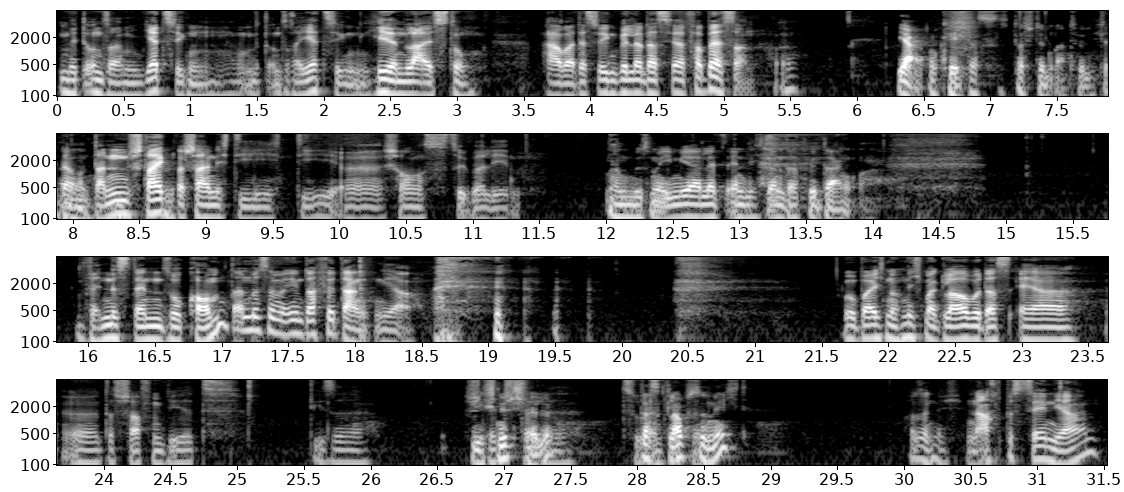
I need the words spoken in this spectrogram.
mit unserem jetzigen, mit unserer jetzigen Hirnleistung. Aber deswegen will er das ja verbessern. ne? Ja, okay, das, das stimmt natürlich. Genau, und dann steigt wahrscheinlich die, die äh, Chance zu überleben. Dann müssen wir ihm ja letztendlich dann dafür danken. Wenn es denn so kommt, dann müssen wir ihm dafür danken, ja. Wobei ich noch nicht mal glaube, dass er äh, das schaffen wird, diese die Schnittstelle, Schnittstelle zu Das glaubst du nicht? Also nicht. In acht bis zehn Jahren?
